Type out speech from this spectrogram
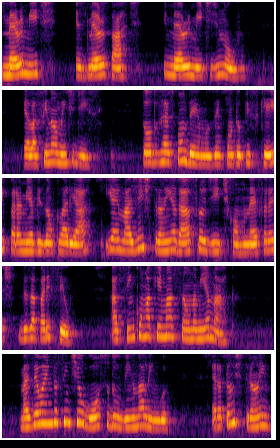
Mary Meet and Mary Part e Mary Meet de novo. Ela finalmente disse. Todos respondemos enquanto eu pisquei para minha visão clarear e a imagem estranha da Afrodite como Neferet desapareceu assim como a queimação na minha marca. Mas eu ainda sentia o gosto do vinho na língua. Era tão estranho.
